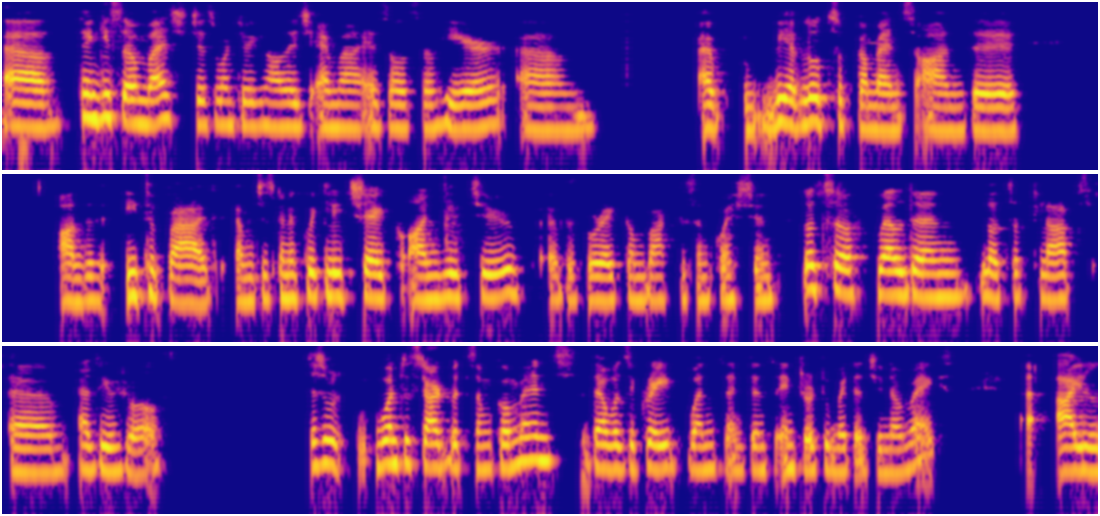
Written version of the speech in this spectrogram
Uh, thank you so much. Just want to acknowledge Emma is also here. Um, I, we have lots of comments on the on the Etherpad. I'm just going to quickly check on YouTube uh, before I come back to some question. Lots of well done, lots of claps um, as usual. Just want to start with some comments. That was a great one sentence intro to metagenomics. I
